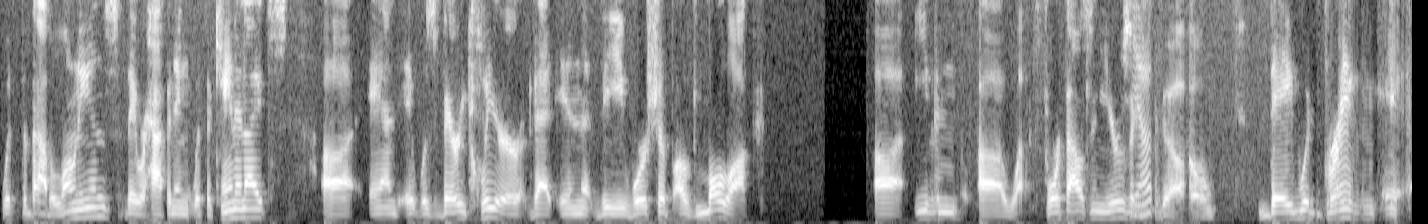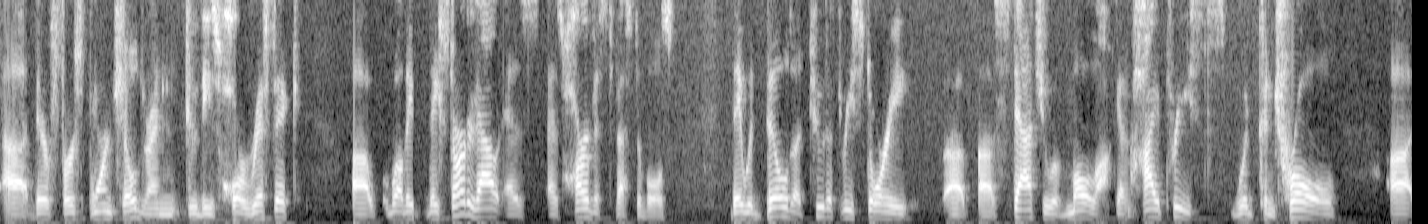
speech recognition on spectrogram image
with the Babylonians. They were happening with the Canaanites. Uh, and it was very clear that in the worship of Moloch, uh, even uh, what, 4,000 years Yep. ago, they would bring uh, their firstborn children to these horrific. Uh, well, they, they started out as, as harvest festivals. They would build a two to three story uh, uh, statue of Moloch, and high priests would control uh,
